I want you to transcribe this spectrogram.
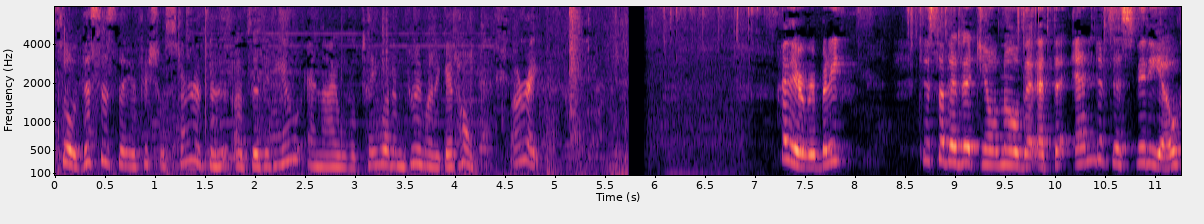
So this is the official start of the, of the video, and I will tell you what I'm doing when I get home. All right. Hi there, everybody. Just thought I'd let you all know that at the end of this video,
